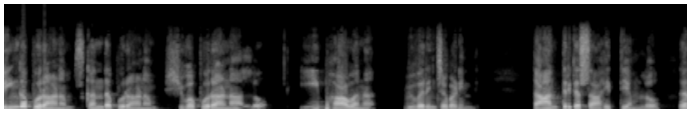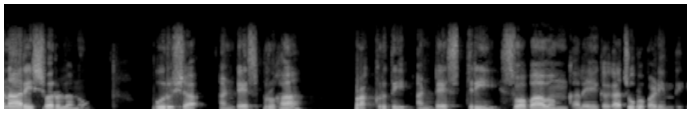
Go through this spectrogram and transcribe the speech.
లింగ పురాణం స్కంద పురాణం శివ పురాణాల్లో ఈ భావన వివరించబడింది. తాంత్రిక సాహిత్యంలో అర్ధనారీశ్వరులను పురుష అంటే స్పృహ ప్రకృతి అంటే స్త్రీ స్వభావం కలయికగా చూపబడింది.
